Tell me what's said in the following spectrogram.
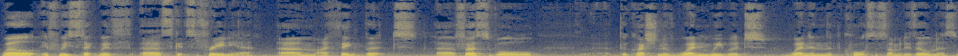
Well, if we stick with uh, schizophrenia, um, I think that uh, first of all, the question of when we would, when in the course of somebody's illness,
